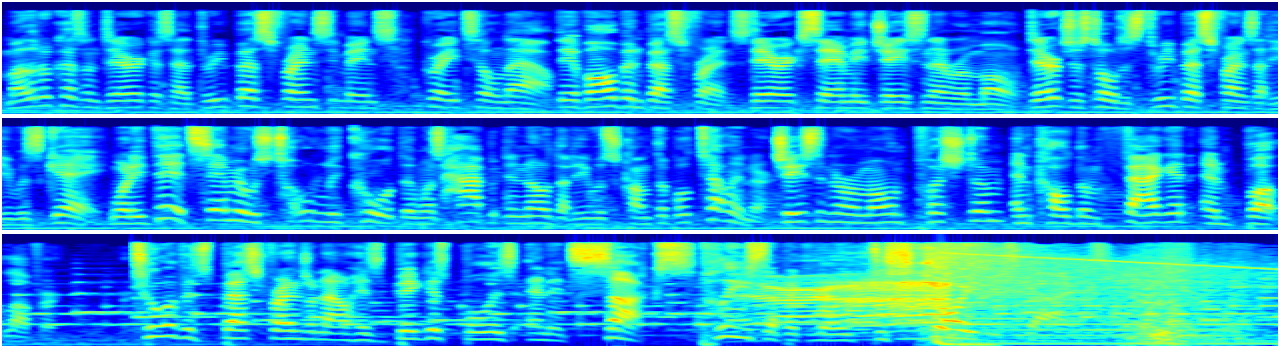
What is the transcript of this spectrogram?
My little cousin Derek has had three best friends he means great till now. They've all been best friends. Derek, Sammy, Jason, and Ramone. Derek just told his three best friends that he was gay. When he did, Sammy was totally cool and was happy to know that he was comfortable telling her. Jason and Ramone pushed him and called him faggot and butt lover. Two of his best friends are now his biggest bullies and it sucks. Please, Epic Lloyd, destroy these guys.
